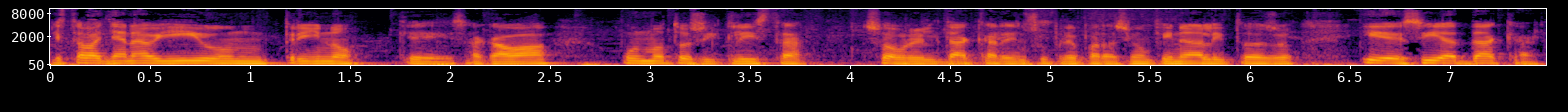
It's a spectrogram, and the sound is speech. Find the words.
Esta mañana vi un trino que sacaba un motociclista sobre el Dakar en su preparación final y todo eso, y decía Dakar,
